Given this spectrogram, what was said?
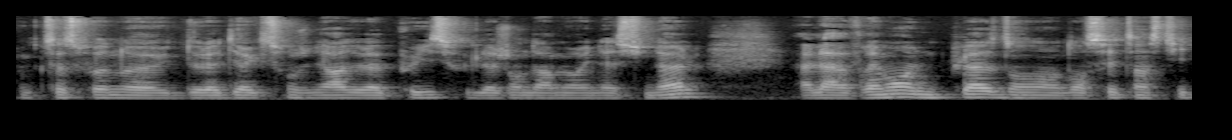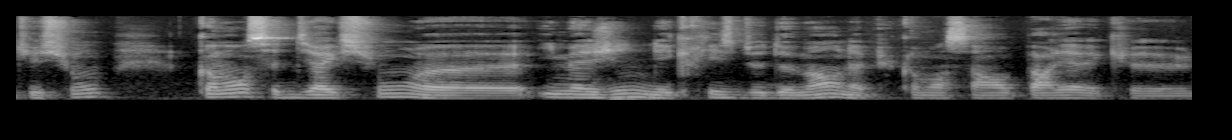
donc que ce soit de la Direction générale de la police ou de la gendarmerie nationale. Elle a vraiment une place dans, cette institution. Comment cette direction euh, imagine les crises de demain? On a pu commencer à en parler avec euh,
